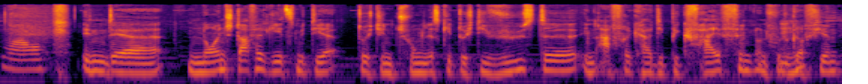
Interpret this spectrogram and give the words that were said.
Wow. In der neuen Staffel geht's mit dir durch den Dschungel, es geht durch die Wüste in Afrika, die Big Five finden und fotografieren.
